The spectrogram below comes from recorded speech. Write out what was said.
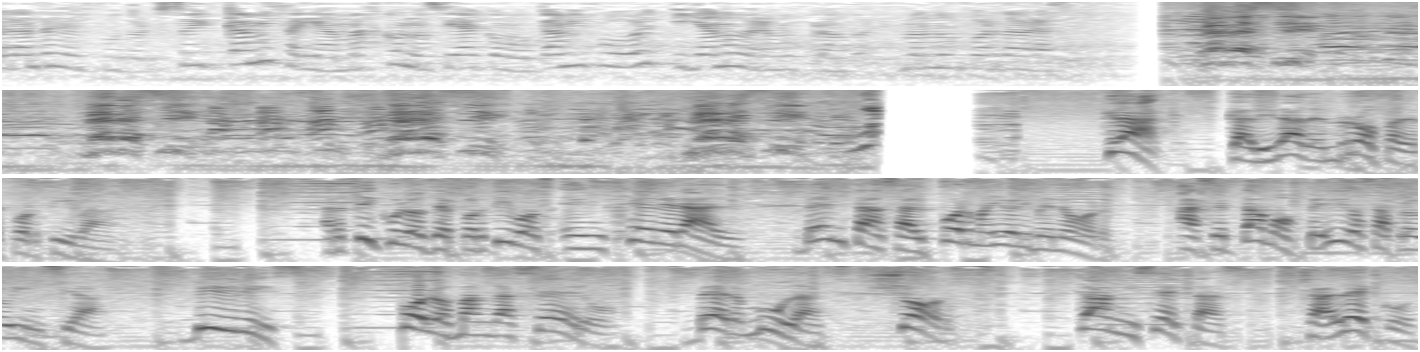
ladrantes del fútbol. Soy Cami Sayá, más conocida como Cami Fútbol, y ya nos veremos pronto. Les mando un fuerte abrazo. Crack, calidad en ropa deportiva. Artículos deportivos en general. Ventas al por mayor y menor. Aceptamos pedidos a provincia. Bidris, polos mangacero, bermudas, shorts, camisetas, chalecos,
